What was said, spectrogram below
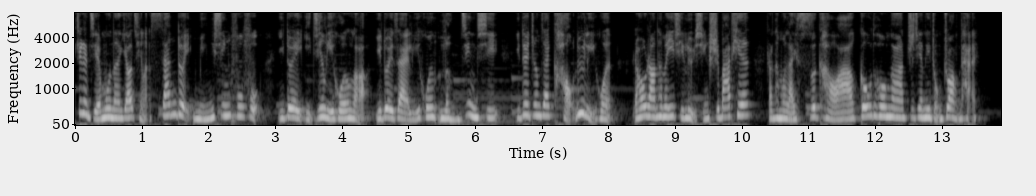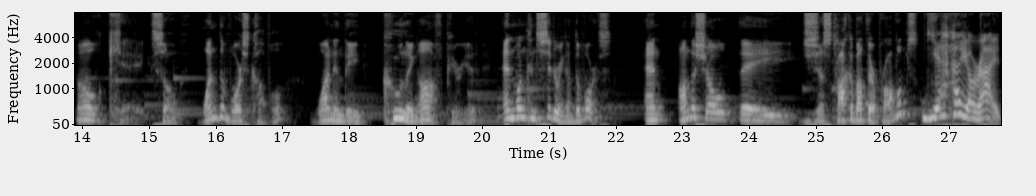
这个节目呢，邀请了三对明星夫妇，一对已经离婚了，一对在离婚冷静期，一对正在考虑离婚，然后让他们一起旅行十八天，让他们来思考啊、沟通啊之间的一种状态。 Okay, so one divorced couple, one in the cooling off period, and one considering a divorce. And on the show, they just talk about their problems? Yeah, you're right.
